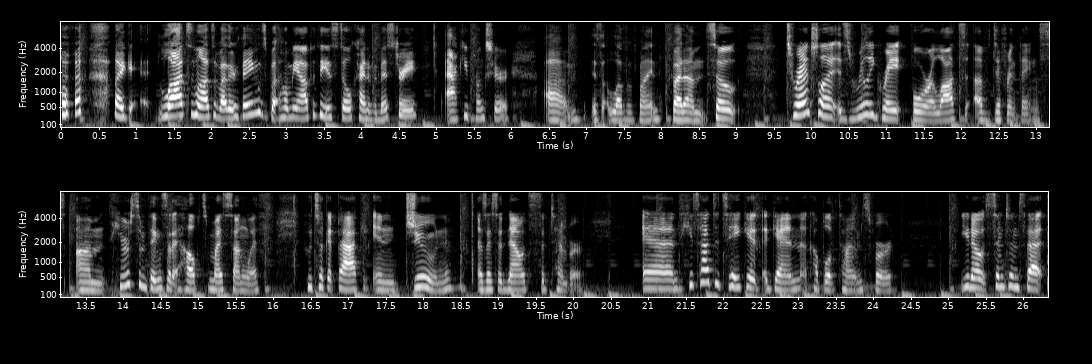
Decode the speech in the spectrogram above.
like lots and lots of other things, but homeopathy is still kind of a mystery. Acupuncture um, is a love of mine. But um, so Tarantula is really great for lots of different things. Um, here's some things that it helped my son with, who took it back in June. As I said, now it's September. And he's had to take it again a couple of times for, you know, symptoms that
